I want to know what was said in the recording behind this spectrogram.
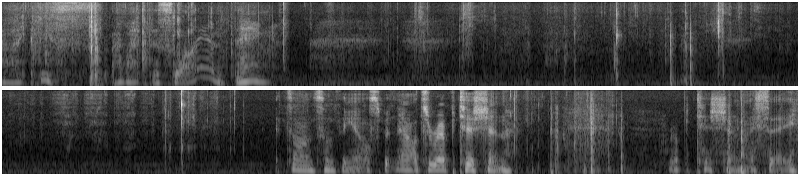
I like these. I like this lion thing. It's on something else, but now it's a repetition. Repetition, I say.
